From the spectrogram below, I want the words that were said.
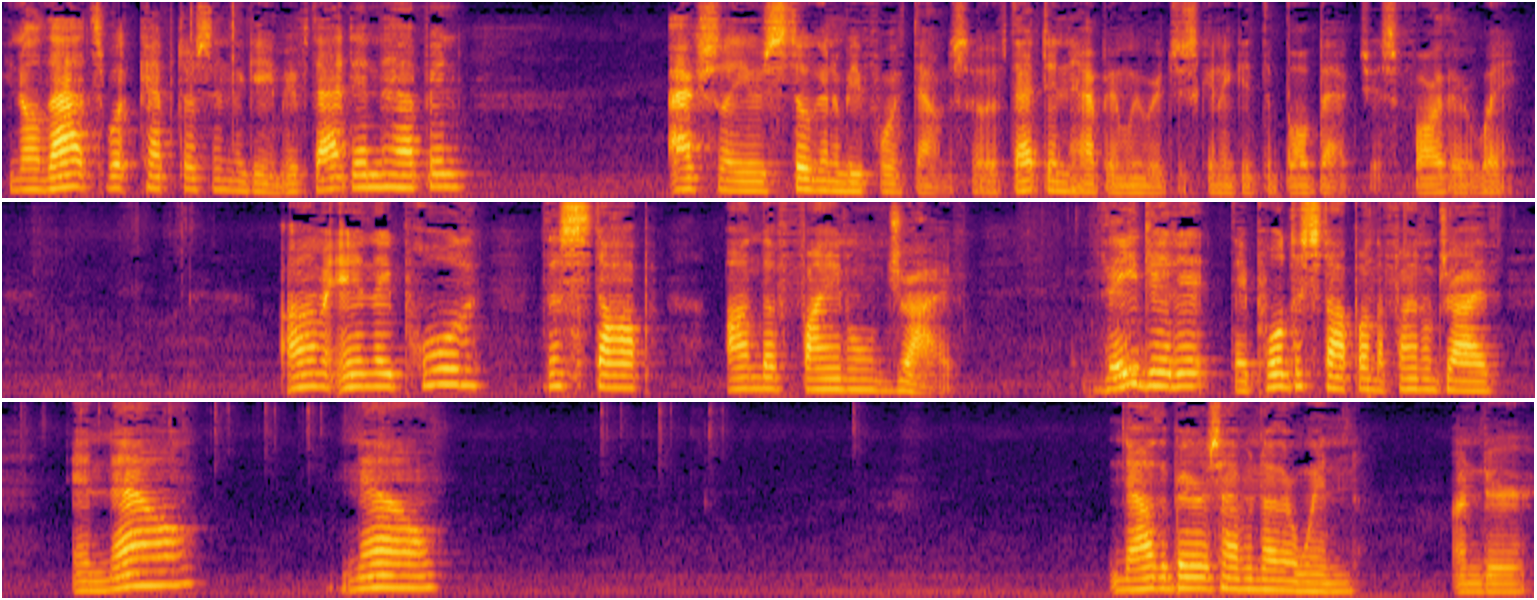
you know, that's what kept us in the game. If that didn't happen, actually, it was still going to be fourth down. So if that didn't happen, we were just going to get the ball back just farther away. Um, and they pulled the stop on the final drive. They did it. They pulled the stop on the final drive. And now, now, now the Bears have another win under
